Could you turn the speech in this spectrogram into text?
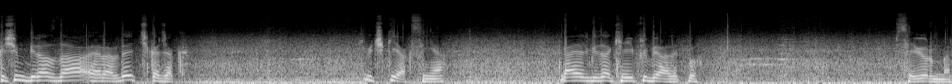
kışın biraz daha herhalde çıkacak. 3-2 yaksın ya. Gayet güzel, keyifli bir alet bu. Seviyorum ben.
